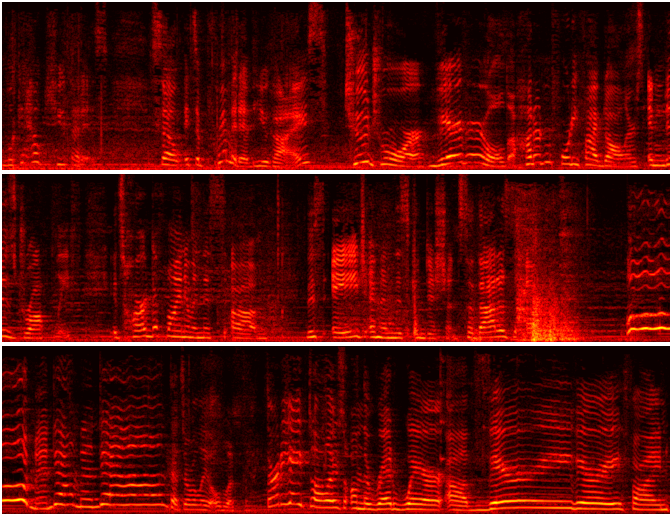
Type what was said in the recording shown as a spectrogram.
Look at how cute that is. So it's a primitive, you guys, two drawer, very, very old, $145, and it is drop leaf. It's hard to find them in this um, this age and in this condition. So that is, a, oh, man down, man down. That's a really old one. $38 on the redware, uh, very, very fine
